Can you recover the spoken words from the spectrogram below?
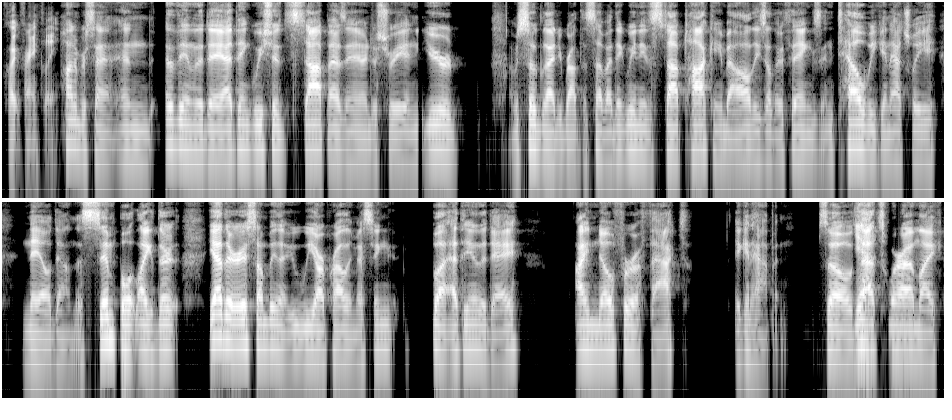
quite frankly. Hundred percent. And at the end of the day, I think we should stop as an industry. And you're, I'm so glad you brought this up. I think we need to stop talking about all these other things until we can actually nail down the simple. Like there, yeah, there is something that we are probably missing, but at the end of the day, I know for a fact it can happen. So Yeah. that's where I'm like,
